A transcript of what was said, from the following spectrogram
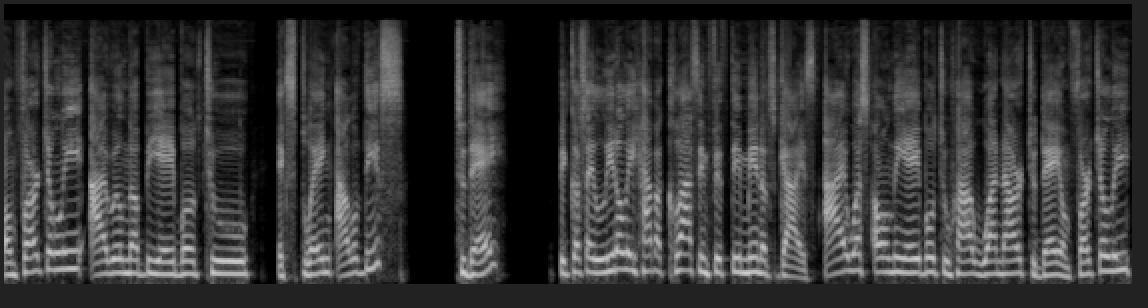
Unfortunately, I will not be able to explain all of this today because I literally have a class in 15 minutes, guys. I was only able to have one hour today. Unfortunately,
